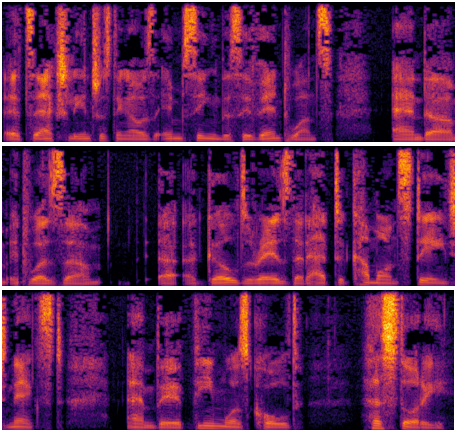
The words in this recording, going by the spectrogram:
It's actually interesting. I was emceeing this event once, and um, it was um, a, a girls' race that had to come on stage next, and their theme was called "Her Story."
